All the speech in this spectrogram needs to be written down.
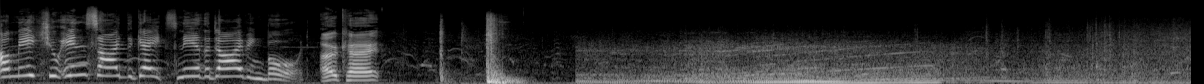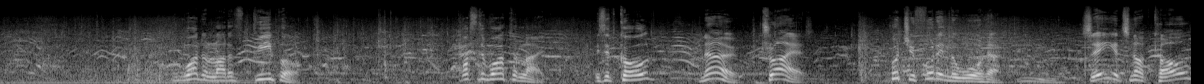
I'll meet you inside the gates near the diving board. Okay. What a lot of people. What's the water like? Is it cold? No, try it. Put your foot in the water. See, it's not cold.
